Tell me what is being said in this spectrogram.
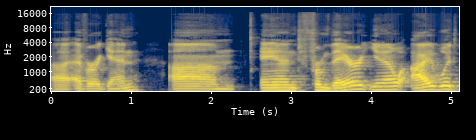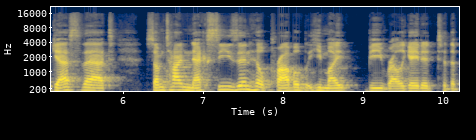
uh, ever again. Um, and from there, you know, I would guess that sometime next season he'll probably he might be relegated to the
